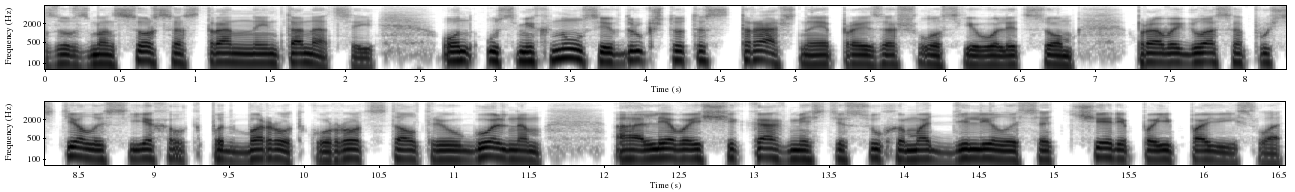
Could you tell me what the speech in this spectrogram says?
Зурзмансор со странной интонацией. Он усмехнулся, и вдруг что-то страшное произошло с его лицом. Правый глаз опустел и съехал к подбородку, рот стал треугольным, а левая щека вместе с ухом отделилась от черепа и повисла.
